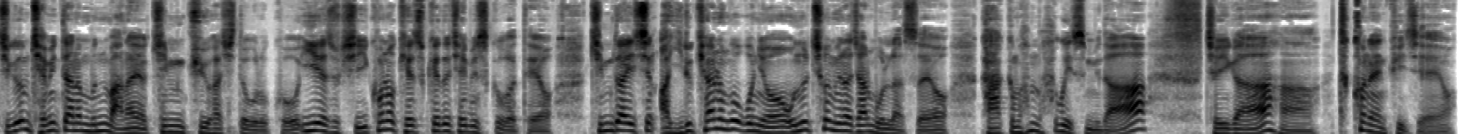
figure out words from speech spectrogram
지금 재밌다는 분 많아요. 김규하 씨도 그렇고. 이혜숙 씨, 이 코너 계속해도 재밌을 것 같아요. 김다희 씨는, 아, 이렇게 하는 거군요. 오늘 처음이라 잘 몰랐어요. 가끔 함, 하고 있습니다. 저희가, 아, 특허낸 퀴즈예요.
